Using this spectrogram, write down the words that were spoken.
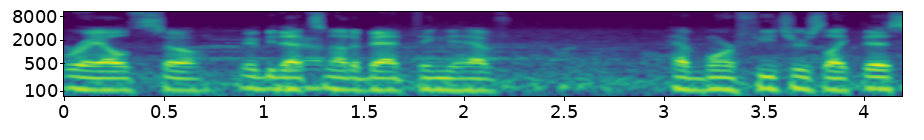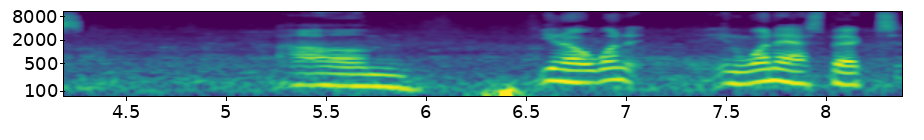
Rails, so maybe that's Yeah. not a bad thing to have have more features like this. Um, you know, one in one aspect,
